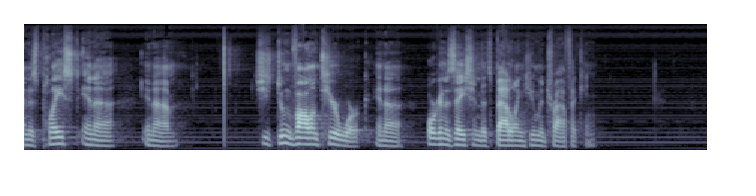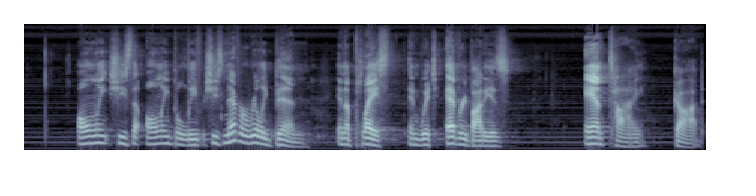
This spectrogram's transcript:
and is placed in a, in a she's doing volunteer work in an organization that's battling human trafficking only, she's the only believer. She's never really been in a place in which everybody is anti God,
